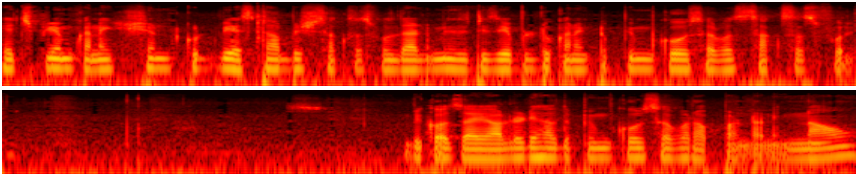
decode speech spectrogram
HPM connection could be established successful. That means it is able to connect to PIM core server successfully. Because I already have the PIM core server up and running. Now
